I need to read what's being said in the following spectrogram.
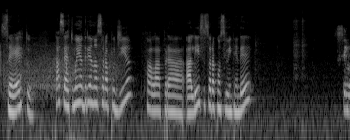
Certo. Tá certo. Mãe Adriana, a senhora podia falar para Alice? A senhora conseguiu entender? Sim.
